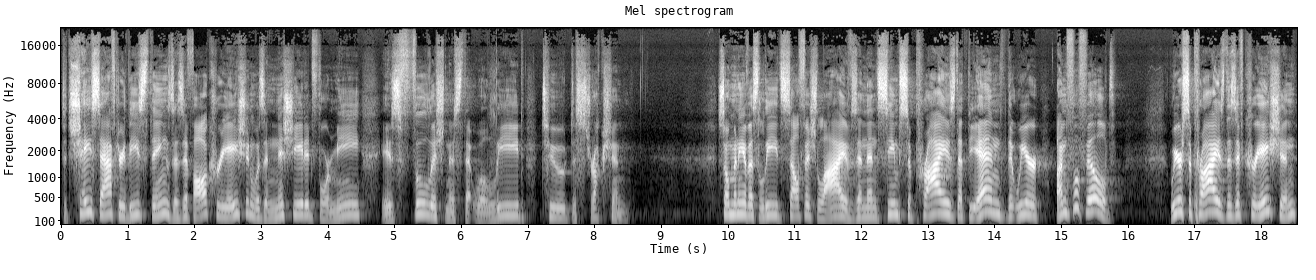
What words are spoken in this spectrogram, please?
To chase after these things as if all creation was initiated for me is foolishness that will lead to destruction. So many of us lead selfish lives and then seem surprised at the end that we are unfulfilled. We are surprised as if creation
